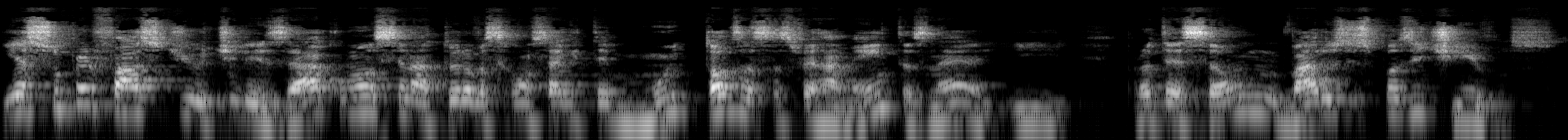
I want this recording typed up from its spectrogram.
E é super fácil de utilizar, com uma assinatura você consegue ter muito, todas essas ferramentas né, e proteção em vários dispositivos.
